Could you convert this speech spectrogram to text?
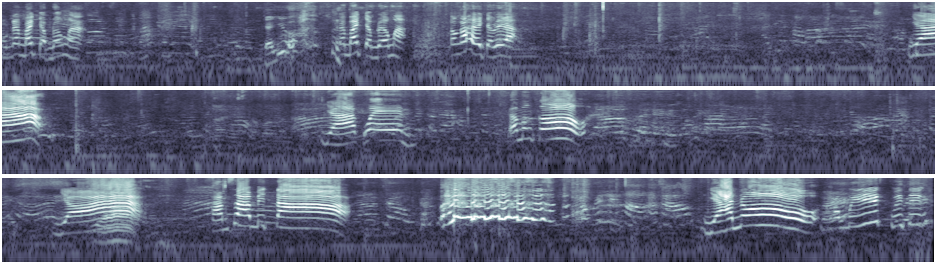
Một trái bá chụp được không ạ? nãy quá. Em bác chụp được không ạ? À? Con có thể chụp đi ạ. À. Dạ. Dạ của em. Cảm ơn cô. Dạ. Kamsamita Dạ no. Không biết. Biết tiếng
